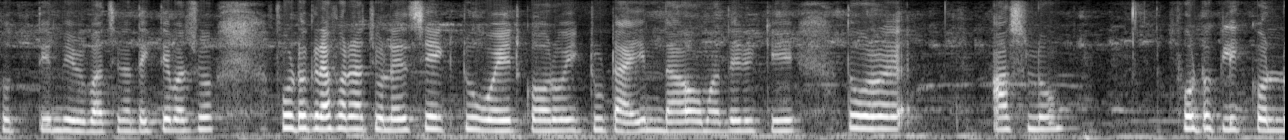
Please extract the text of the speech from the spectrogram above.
সত্যি আমি ভেবে পাচ্ছি না। দেখতে পাচ্ছ ফটোগ্রাফাররা চলে এসেছে, একটু ওয়েট করো, একটু টাইম দাও আমাদেরকে। তো আসলো ফটো ক্লিক করল,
